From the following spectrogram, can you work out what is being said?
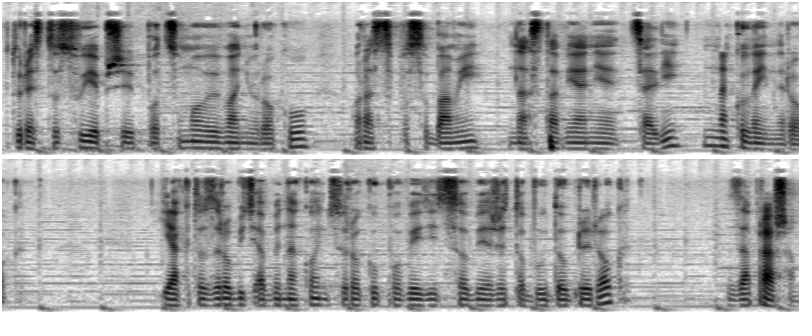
które stosuję przy podsumowywaniu roku oraz sposobami nastawiania celi na kolejny rok. Jak to zrobić, aby na końcu roku powiedzieć sobie, że to był dobry rok? Zapraszam.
